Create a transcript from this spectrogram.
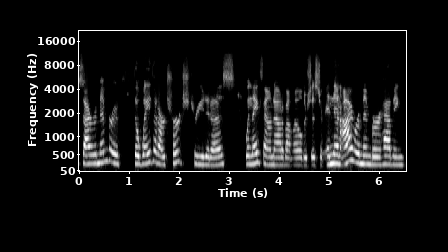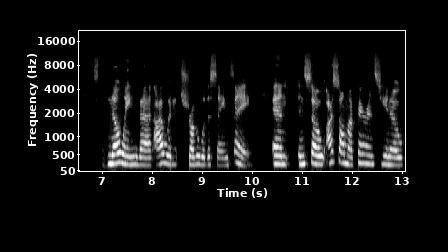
so I remember the way that our church treated us when they found out about my older sister. And then I remember having knowing that I would struggle with the same thing. And and so I saw my parents, you know,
